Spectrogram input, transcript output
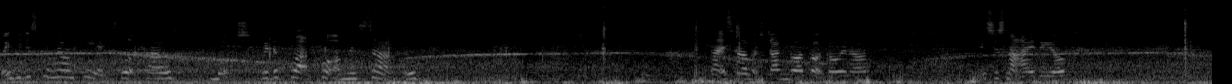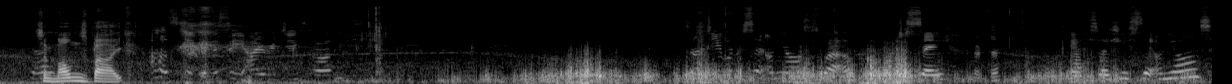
But if you just come around here, just look how much, with a flat foot on this side, that is how much dangle I've got going on. It's just not ideal. It's a Mons bike. I'll stick with the seat I reduced one. So do you want to sit on yours as well? We'll just see. Okay. Yeah, so if you sit on yours.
